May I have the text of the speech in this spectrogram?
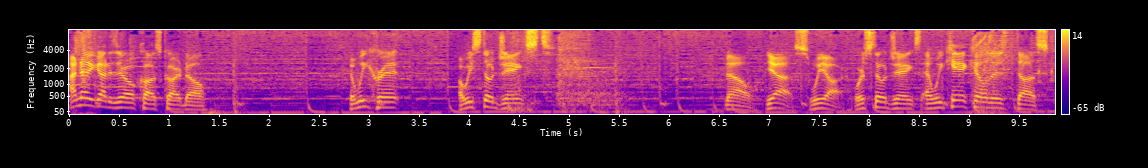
I know you got a zero cost card though. Can we crit? Are we still jinxed? No. Yes, we are. We're still jinxed, and we can't kill this Dusk.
